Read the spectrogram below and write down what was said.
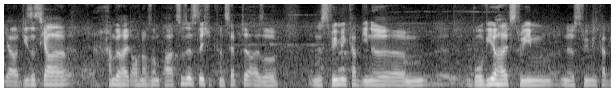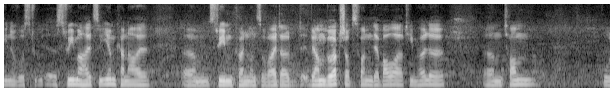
ja, dieses Jahr haben wir halt auch noch so ein paar zusätzliche Konzepte, also eine Streaming-Kabine, ähm, wo wir halt streamen, eine Streaming-Kabine, wo St äh, Streamer halt zu ihrem Kanal ähm, streamen können und so weiter. Wir haben Workshops von der Bauer, Team Hölle, ähm, Tom, wo,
